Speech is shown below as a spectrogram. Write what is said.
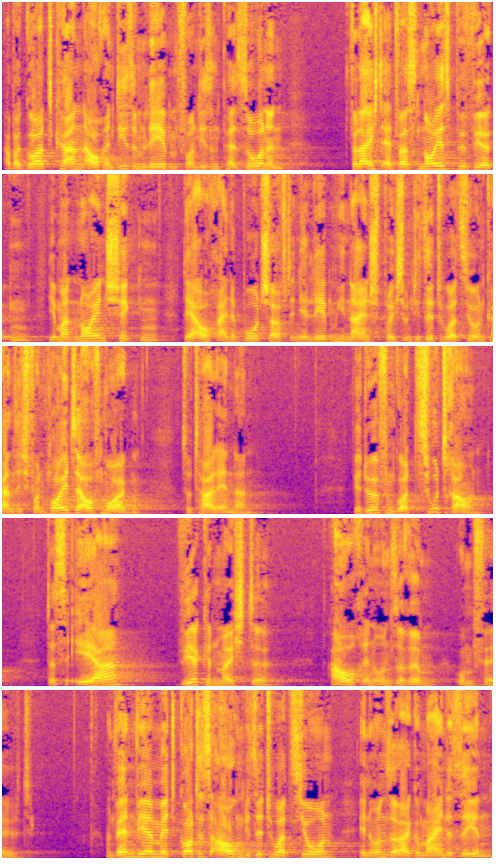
Aber Gott kann auch in diesem Leben von diesen Personen vielleicht etwas Neues bewirken, jemand Neuen schicken, der auch eine Botschaft in ihr Leben hineinspricht und die Situation kann sich von heute auf morgen total ändern. Wir dürfen Gott zutrauen, dass er wirken möchte, auch in unserem Umfeld. Und wenn wir mit Gottes Augen die Situation in unserer Gemeinde sehen,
